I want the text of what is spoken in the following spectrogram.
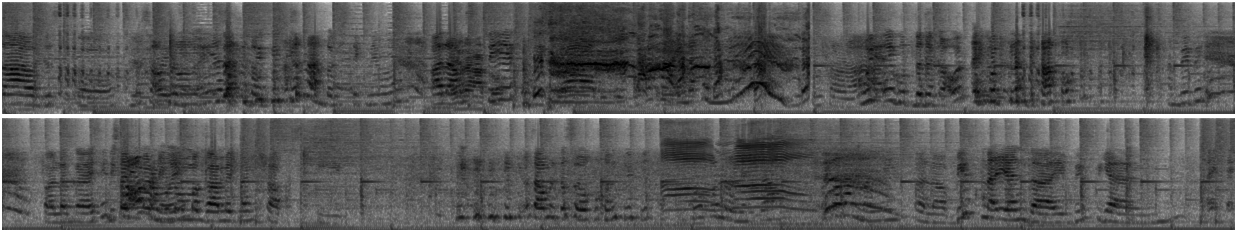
tao, Diyos ko. Nasa ulo, ayan. Ang stick niyo? Alam, Ayan na ako. stick. Kakain na kami. Ang sarap. Uy, ay, gut na nagkaon. Ay, gut na nagkaon. Ang bebe. Wala guys, hindi akin, marunong magamit ng chopstick. Kasama ito sukon. Sukon rin mali. Ala, beef na yan, day. Beef yan. Ay, ay.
